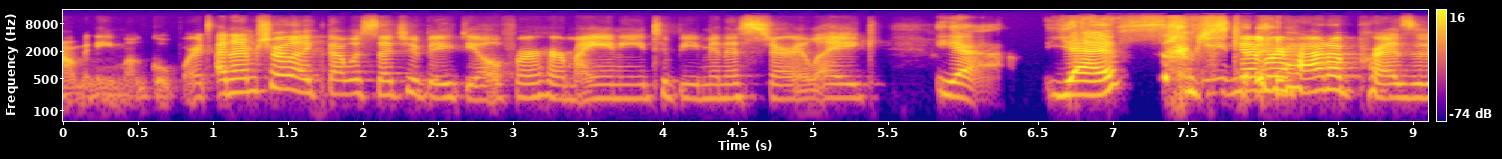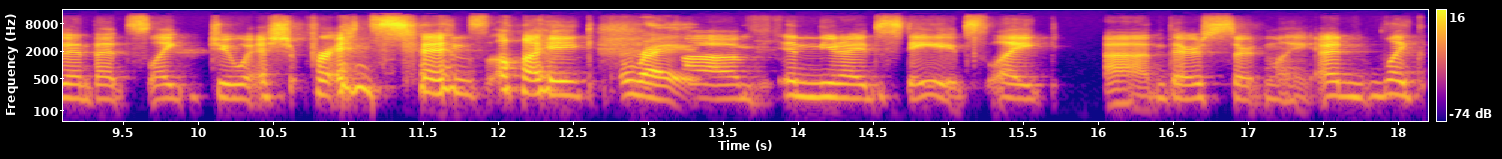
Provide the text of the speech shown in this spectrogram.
how many Muggle borns, and I'm sure like that was such a big deal for Hermione to be minister. Like, Yeah. Yes. We've never had a president that's like Jewish, for instance, like right. um in the United States. Like um there's certainly and like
